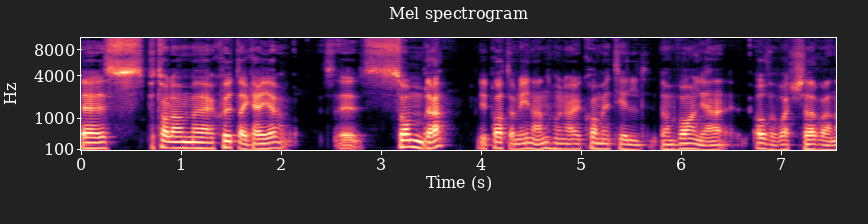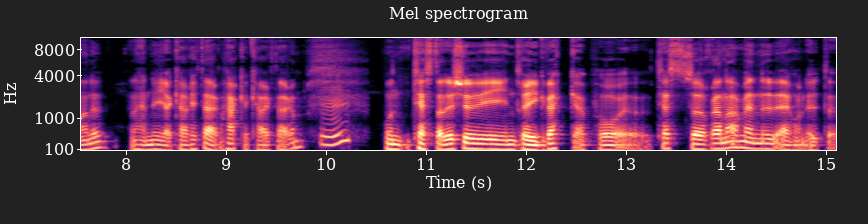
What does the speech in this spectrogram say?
Eh, på tal om eh, skjutargrejer. Eh, Sombra, vi pratade om det innan. Hon har kommit till de vanliga Overwatch-servrarna nu. Den här nya karaktären, hackerkaraktären. Mm. Hon testades ju i en dryg vecka på testservrarna men nu är hon ute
